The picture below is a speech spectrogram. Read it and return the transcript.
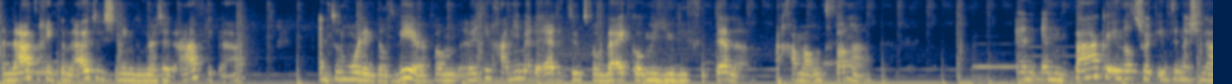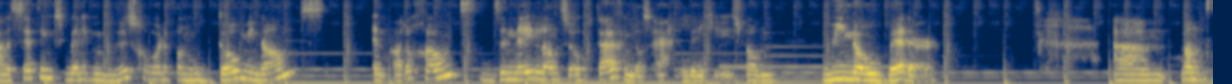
En later ging ik een uitwisseling doen naar Zuid-Afrika. En toen hoorde ik dat weer. Van, weet je, ga niet met de attitude van wij komen jullie vertellen. Maar ga maar ontvangen. En, en vaker in dat soort internationale settings ben ik me bewust geworden van hoe dominant en arrogant de Nederlandse overtuiging dat eigenlijk een beetje is. Van we know better. Um, want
